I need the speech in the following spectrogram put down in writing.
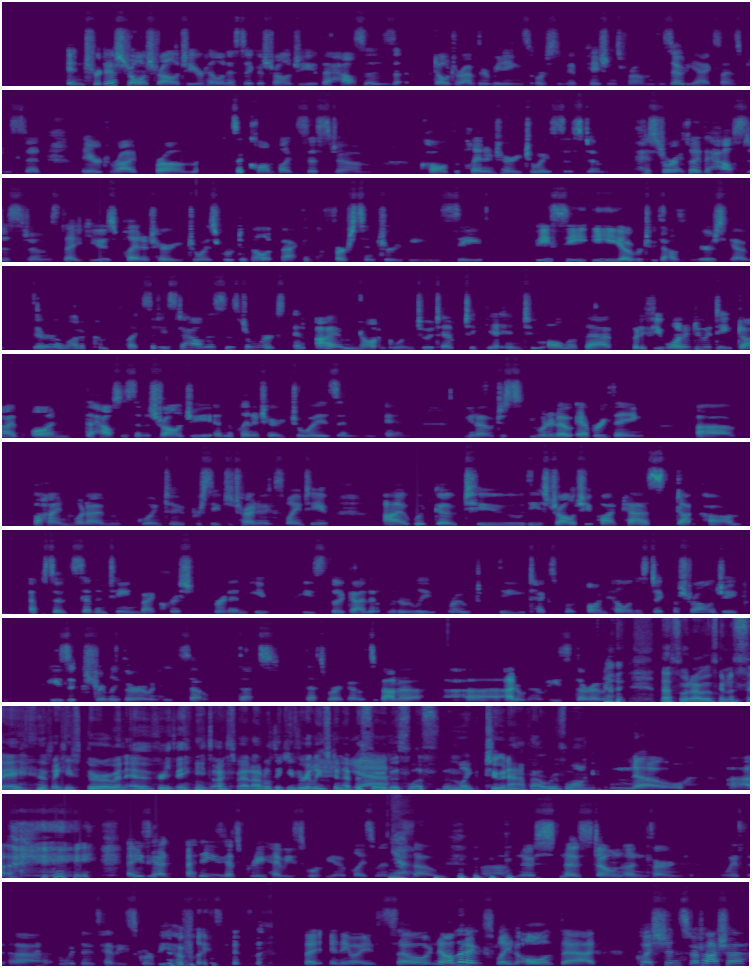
in traditional astrology or Hellenistic astrology, the houses don't derive their meanings or significations from the zodiac signs, but instead they are derived from it's a complex system called the planetary joy system. Historically, the house systems that use planetary joys were developed back in the first century BC, BCE, over 2,000 years ago there are a lot of complexities to how this system works, and I am not going to attempt to get into all of that. But if you want to do a deep dive on the houses in astrology and the planetary joys, and and you know, just you want to know everything uh, behind what I'm going to proceed to try to explain to you, I would go to the astrologypodcast.com, episode 17 by Chris Brennan. He he's the guy that literally wrote the textbook on Hellenistic astrology he's extremely thorough in his so that's that's where I go. It's about a uh, I don't know. He's thorough. that's what I was gonna say. It's like he's thorough in everything he talks about. I don't think he's released an episode yeah. that's less than like two and a half hours long. No. Uh, he's got. I think he's got some pretty heavy Scorpio placements. Yeah. So um, no no stone unturned with uh with those heavy Scorpio placements. but anyways, so now that I've explained all of that, questions, Natasha?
